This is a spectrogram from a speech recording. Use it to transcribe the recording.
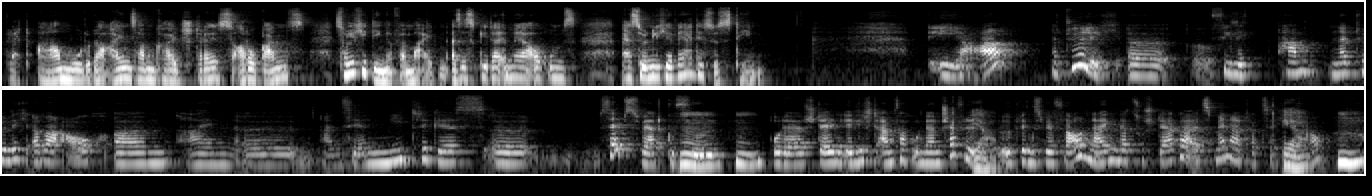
vielleicht Armut oder Einsamkeit, Stress, Arroganz, solche Dinge vermeiden. Also es geht da immer ja auch ums persönliche Wertesystem. Ja, natürlich. Äh, viele haben natürlich aber auch ähm, ein, äh, ein sehr niedriges äh, Selbstwertgefühl hm, oder stellen ihr Licht einfach unter den Scheffel. Ja. Übrigens, wir Frauen neigen dazu stärker als Männer tatsächlich ja. auch. Mhm.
